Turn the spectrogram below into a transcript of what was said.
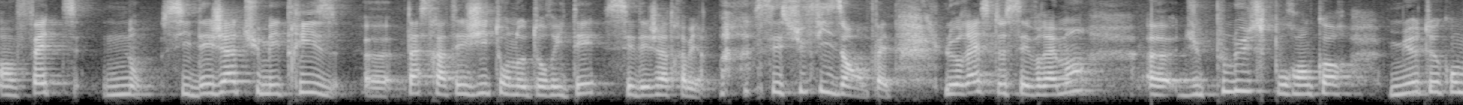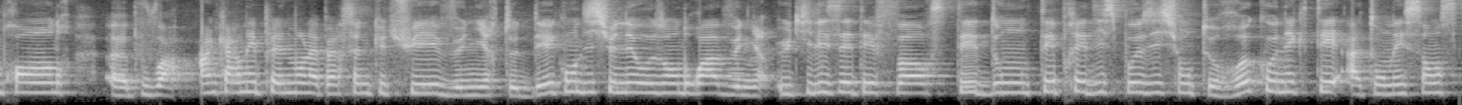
en fait, non. Si déjà tu maîtrises euh, ta stratégie, ton autorité, c'est déjà très bien. c'est suffisant en fait. Le reste, c'est vraiment euh, du plus pour encore mieux te comprendre, pouvoir incarner pleinement la personne que tu es, venir te déconditionner aux endroits, venir utiliser tes forces, tes dons, tes prédispositions, te reconnecter à ton essence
